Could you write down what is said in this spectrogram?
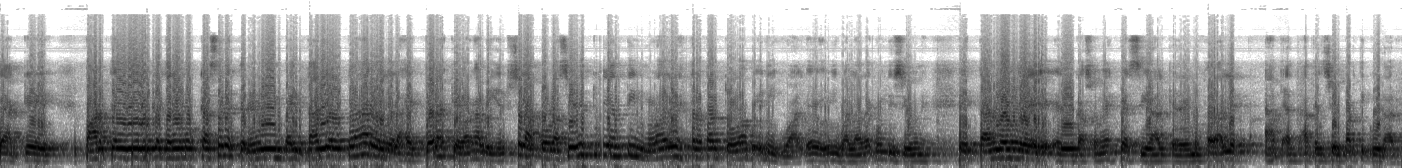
Sea que parte de lo que tenemos que hacer es tener un inventario claro de las escuelas que van a abrir. Entonces la población estudiantil no la debes tratar toda en, igual, igualdad de condiciones. Están los de educación especial que debemos darle atención particular.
